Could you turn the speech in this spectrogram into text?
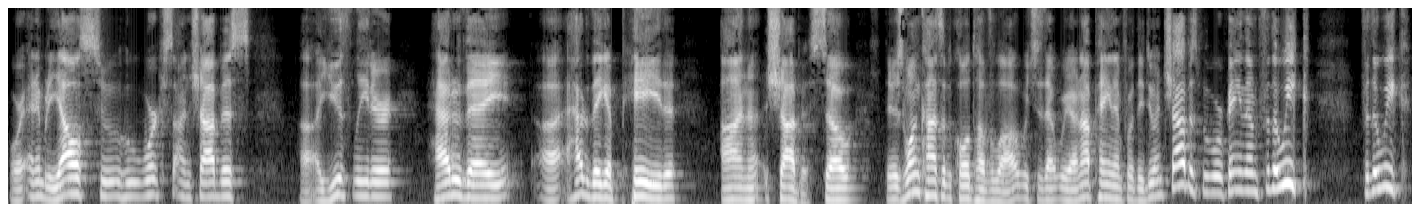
or anybody else who, who works on Shabbos, uh, a youth leader how do they uh, how do they get paid on Shabbos? So there's one concept called havla, which is that we are not paying them for what they do on Shabbos, but we're paying them for the week. For the week,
